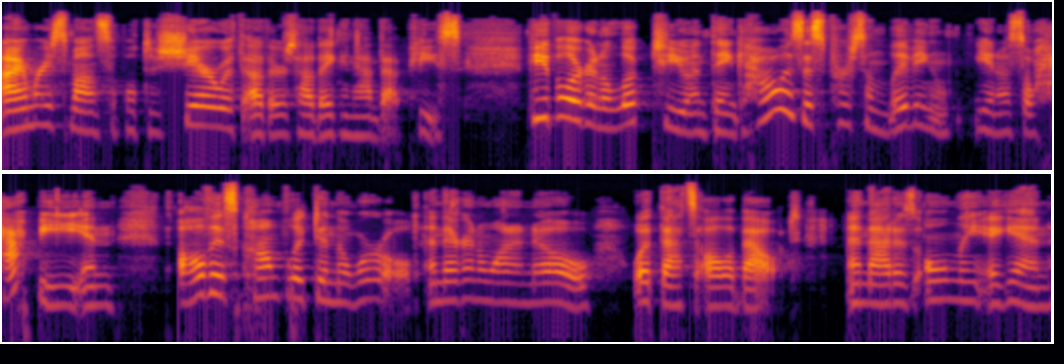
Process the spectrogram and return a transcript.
I'm responsible to share with others how they can have that peace. People are going to look to you and think, how is this person living, you know, so happy in all this conflict in the world? And they're going to want to know what that's all about. And that is only, again,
